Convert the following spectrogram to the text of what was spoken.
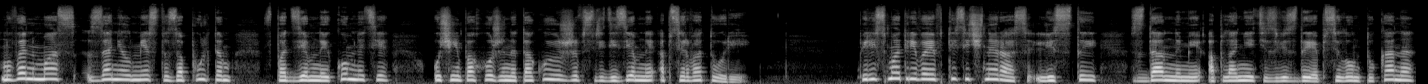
Мвен Масс занял место за пультом в подземной комнате, очень похожей на такую же в Средиземной обсерватории. Пересматривая в тысячный раз листы с данными о планете звезды Эпсилон Тукана,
